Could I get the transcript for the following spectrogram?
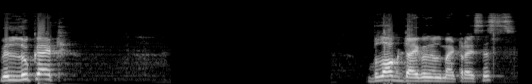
We will look at block diagonal matrices.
